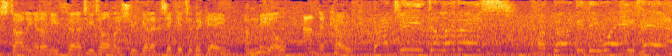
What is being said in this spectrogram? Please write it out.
Starting at only $30, you get a ticket to the game, a meal, and a Coke. Badji delivers a burgundy wave here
